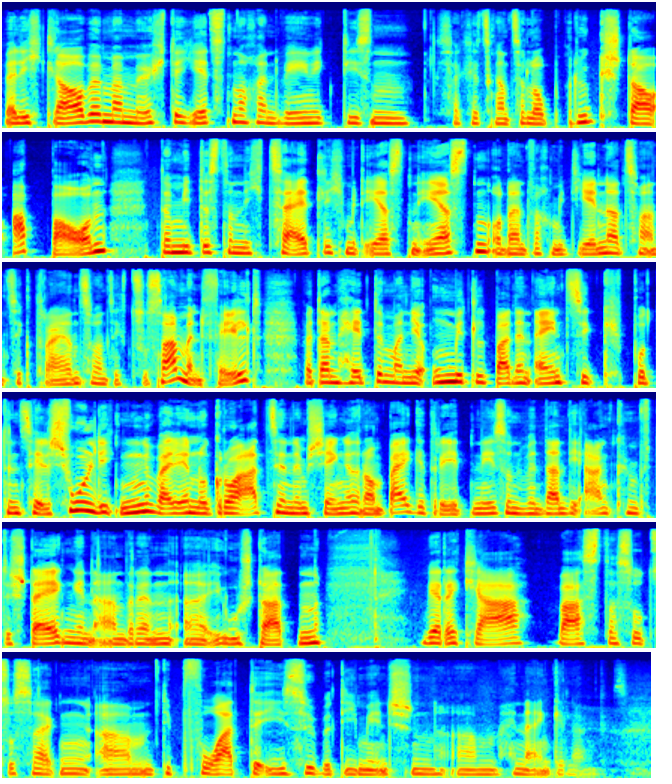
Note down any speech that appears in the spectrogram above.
Weil ich glaube, man möchte jetzt noch ein wenig diesen, ich sage jetzt ganz salopp, Rückstau abbauen, damit es dann nicht zeitlich mit 1.1. oder einfach mit Jänner 2023 zusammenfällt, weil dann hätte man ja unmittelbar den einzig potenziell Schuldigen, weil ja nur Kroatien dem Schengen-Raum beigetreten ist. Und wenn dann die Ankünfte steigen in anderen äh, EU-Staaten, wäre klar, was da sozusagen ähm, die Pforte ist, über die Menschen ähm, hineingelangt sind.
